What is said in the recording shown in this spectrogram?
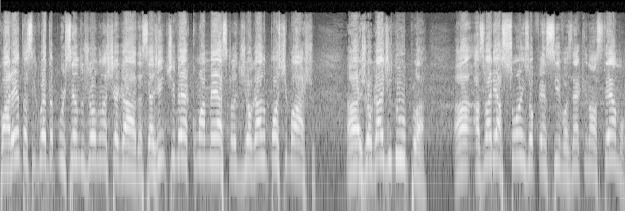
40%, 50% do jogo na chegada, se a gente tiver com uma mescla de jogar no poste baixo, ah, jogar de dupla, ah, as variações ofensivas né, que nós temos,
